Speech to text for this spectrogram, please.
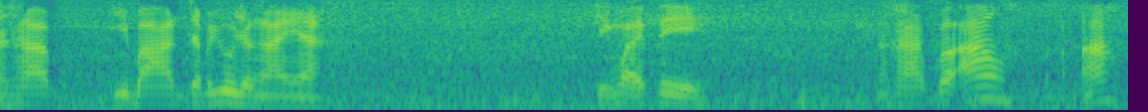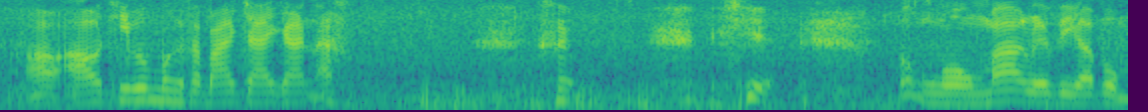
นะครับ อีบานจะไปอยู่ยังไงอะ จริงไหมสินะครับ ก็เอาเอาเอาเอาที่พวกมึงสบายใจกันอะเหี้ยผมงงมากเลยสิครับผม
